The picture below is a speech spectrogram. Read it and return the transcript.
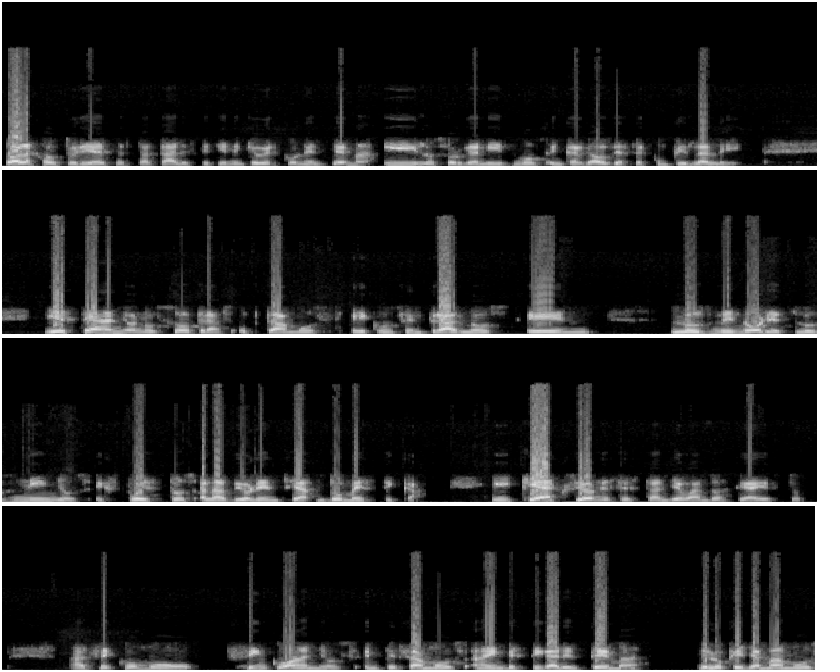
todas las autoridades estatales que tienen que ver con el tema y los organismos encargados de hacer cumplir la ley. Y este año nosotras optamos eh, concentrarnos en los menores, los niños expuestos a la violencia doméstica y qué acciones se están llevando hacia esto. Hace como cinco años empezamos a investigar el tema de lo que llamamos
